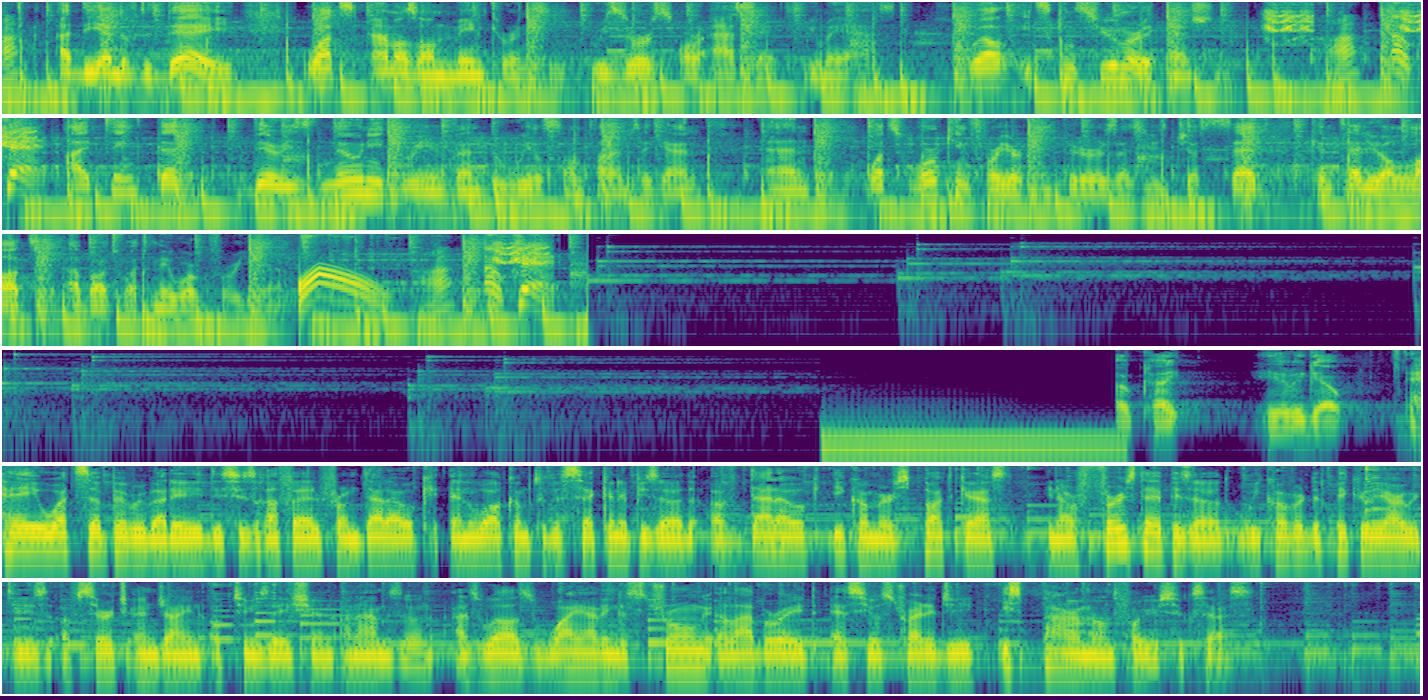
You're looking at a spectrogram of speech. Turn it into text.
Huh? At the end of the day, what's Amazon main currency, resource, or asset, you may ask? Well, it's consumer attention. Huh? Okay. I think that there is no need to reinvent the wheel sometimes again, and what's working for your computers, as you just said, can tell you a lot about what may work for you. Wow! Huh? Okay. Okay, here we go. Hey, what's up, everybody? This is Raphael from DataHawk, and welcome to the second episode of DataHawk e-commerce podcast. In our first episode, we covered the peculiarities of search engine optimization on Amazon, as well as why having a strong, elaborate SEO strategy is paramount for your success.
